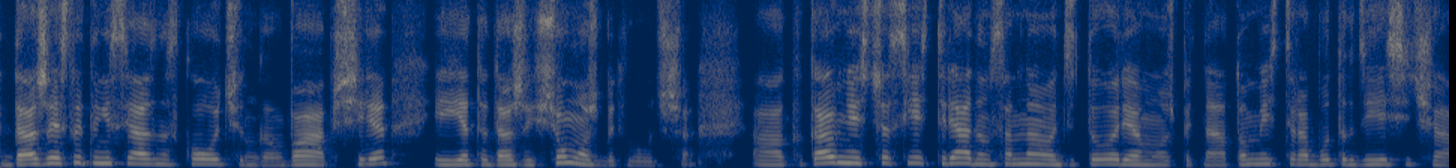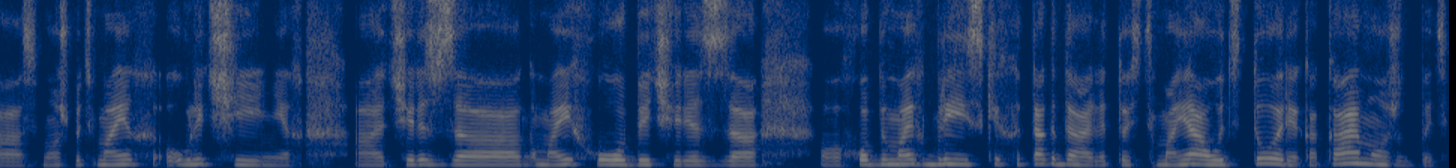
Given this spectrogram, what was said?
Даже если это не связано с коучингом вообще, и это даже еще может быть лучше. А какая у меня сейчас есть рядом со мной аудитория, может быть, на том месте работы, где я сейчас, может быть, в моих увлечениях, а, через а, мои хобби, через а, хобби моих близких и так далее. То есть моя аудитория какая может быть.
